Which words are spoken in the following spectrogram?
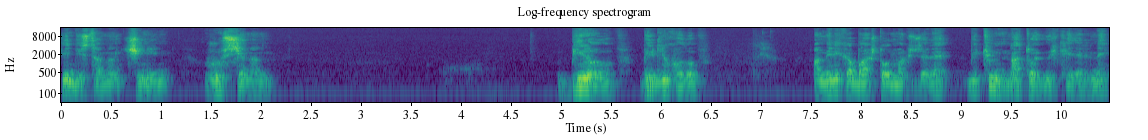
Hindistan'ın, Çin'in, Rusya'nın bir olup, birlik olup Amerika başta olmak üzere bütün NATO ülkelerini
